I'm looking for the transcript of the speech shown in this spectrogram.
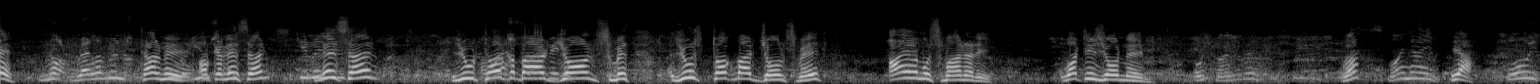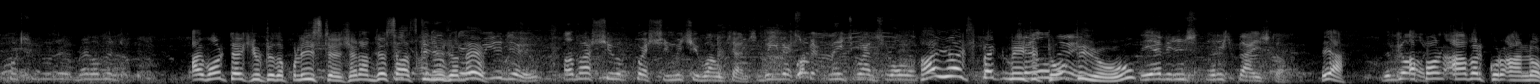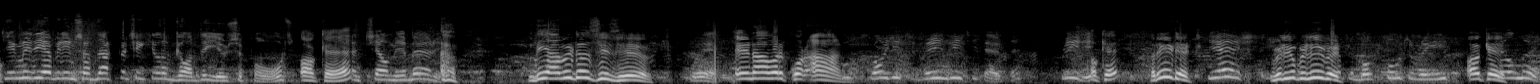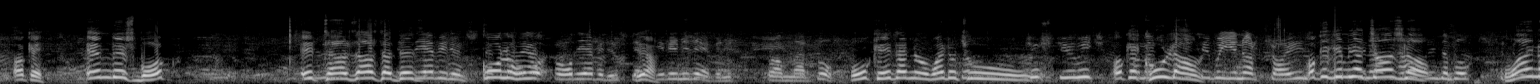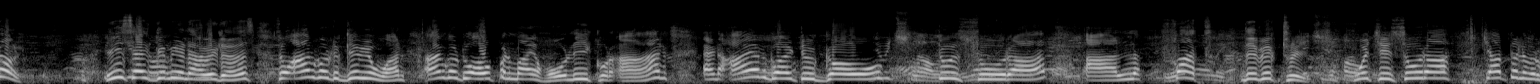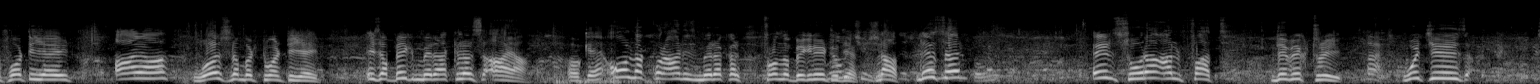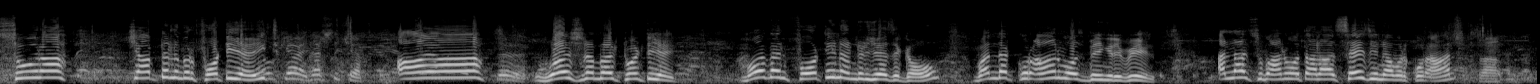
Okay, Not relevant. tell me. You Okay, listen. Listen. You talk about. John Smith. You talk about John Smith. I am Usman Ali. What is your name? Osman, What? my name. Yeah. Why is what's relevant? I won't take you to the police station. I'm just asking you your care what name. you do. I've asked you a question which you won't answer, but you expect me to answer all of How you expect me to talk me to you? the evidence that it's based on. Yeah. The God. Upon our Quran. Look. Give me the evidence of that particular God that you support Okay. and tell me about it. The evidence is here Where? in our Quran. Write it, read read it out there. Read it. Okay. Read it. Yes. Will you believe it? The book full to read. Okay. Tell me. Okay. In this book, it tells us that The there's. evidence. Why I huwa- asked for the evidence. They're Yeah. giving me the evidence from that book. Okay, then uh, why don't you? Just do it. Okay, I'm cool down. But you're not trying. Okay, give me a You're chance now. Why not? He says, give me an evidence. So I'm going to give you one. I'm going to open my holy Quran and I am going to go Do it slowly. to Surah Al Fath, the victory, which is Surah chapter number 48, ayah, verse number 28. It's a big miraculous ayah. Okay, all the Quran is miracle from the beginning to the end. Now, listen in Surah Al Fath, the victory, which is Surah chapter number 48, Okay, that's the chapter. ayah verse number 28. More than 1400 years ago, when the Quran was being revealed, Allah subhanahu wa ta'ala says in our Quran,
